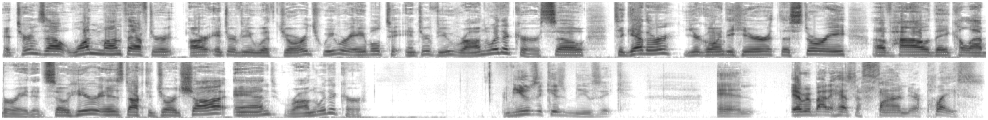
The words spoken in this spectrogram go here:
It turns out one month after our interview with George, we were able to interview Ron Whitaker. So together, you're going to hear the story of how they collaborated. So here is Dr. George Shaw and Ron Whitaker. Music is music, and everybody has to find their place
